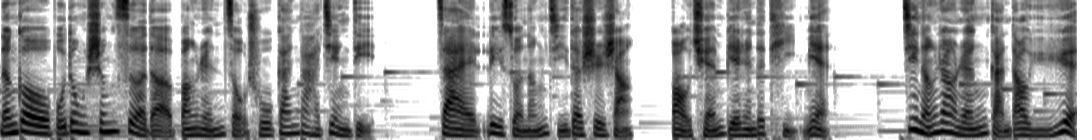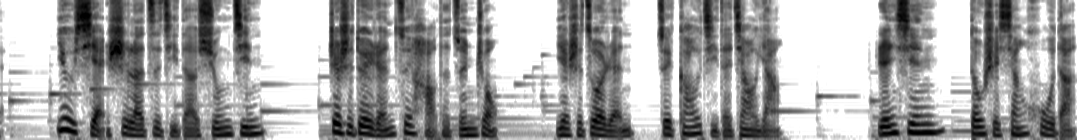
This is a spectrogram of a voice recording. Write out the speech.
能够不动声色地帮人走出尴尬境地，在力所能及的事上。保全别人的体面，既能让人感到愉悦，又显示了自己的胸襟，这是对人最好的尊重，也是做人最高级的教养。人心都是相互的，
